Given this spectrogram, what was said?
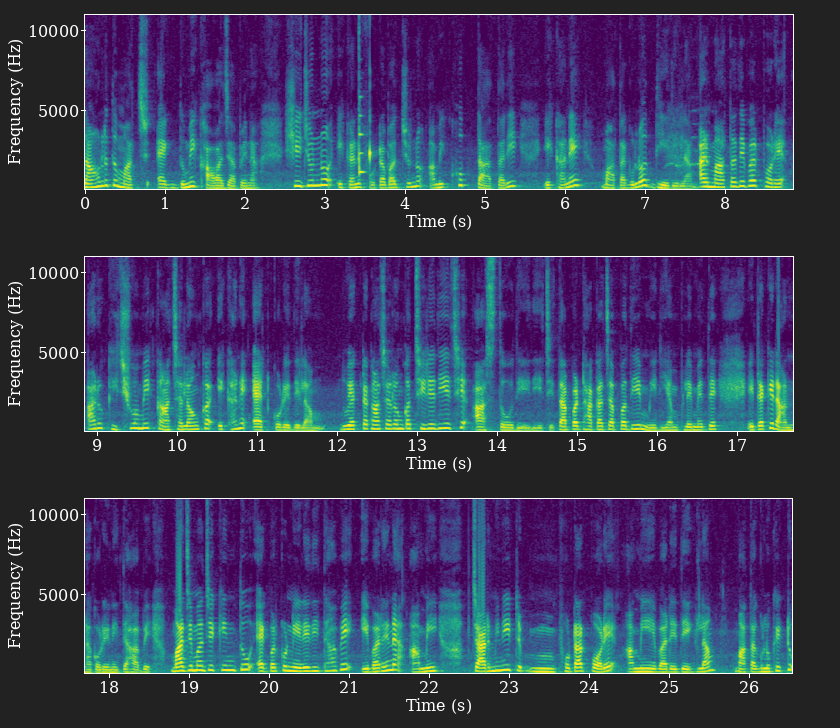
না হলে তো মাছ একদমই খাওয়া যাবে না। সেই জন্য এখানে ফোটাবার জন্য আমি খুব তাড়াতাড়ি এখানে মাথাগুলো দিয়ে দিলাম। আর মাথা দেবার পরে আরও কিছু আমি কাঁচা লঙ্কা এখানে অ্যাড করে দিলাম। দু একটা কাঁচা লঙ্কা চিড়ে দিয়েছি, আস্তও দিয়ে দিয়েছি। তারপর ঢাকা চাপা দিয়ে মিডিয়াম ফ্লেমেতে এটাকে রান্না করে নিতে হবে। মাঝে মাঝে কিন্তু একবার করে নেড়ে দিতে হবে। এবারে না আমি চার মিনিট ফোটার পরে আমি এবারে দেখলাম মাথাগুলোকে একটু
